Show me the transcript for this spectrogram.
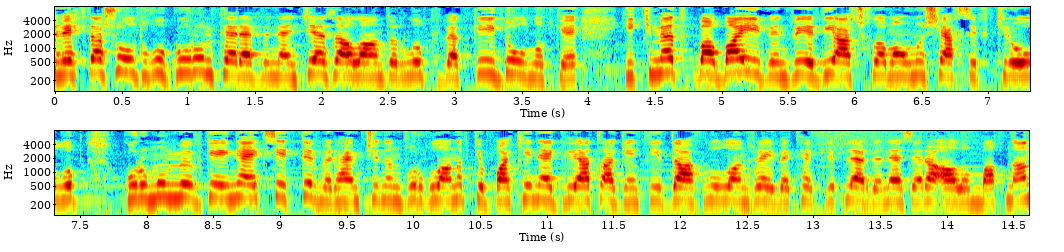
əməkdaşı olduğu qurum tərəfindən cəzalandırılıb və qeyd olunub ki, Hikmət Babayev Babayevin verdiyi açıqlama onun şəxsi fikri olub. Qurumun mövqeyini əks etdirmir. Həmçinin vurğulanıb ki, Bakı Nəqliyyat Agentliyi daxil olan rəy və təkliflər də nəzərə alınmaqla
